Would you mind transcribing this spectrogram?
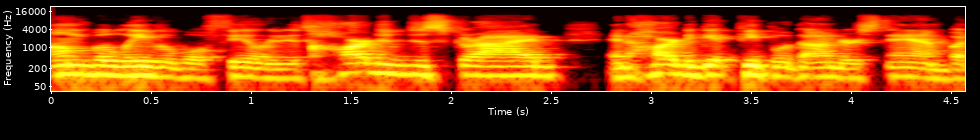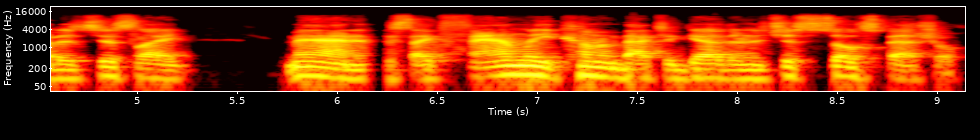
unbelievable feeling it's hard to describe and hard to get people to understand but it's just like man, it's like family coming back together, and it's just so special.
